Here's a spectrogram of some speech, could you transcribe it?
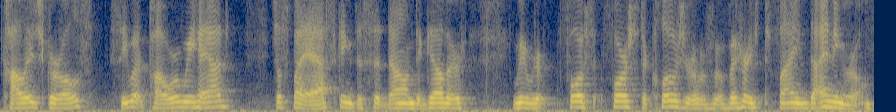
college girls. See what power we had? Just by asking to sit down together, we were forced, forced a closure of a very fine dining room.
